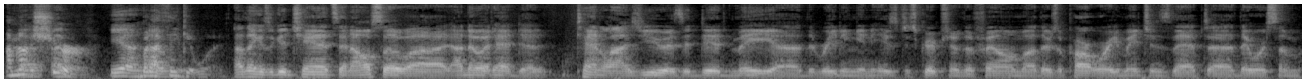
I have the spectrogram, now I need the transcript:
I'm not I- sure, I- yeah, but I, I- think it would. I think it's a good chance, and also uh, I know it had to tantalize you as it did me. Uh, the reading in his description of the film, uh, there's a part where he mentions that uh, there were some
